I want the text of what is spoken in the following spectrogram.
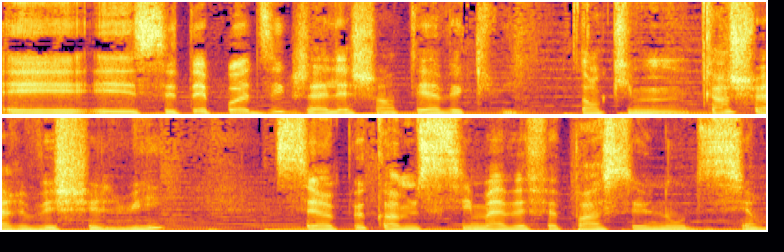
et, et c'était pas dit que j'allais chanter avec lui. Donc il quand je suis arrivée chez lui, c'est un peu comme s'il m'avait fait passer une audition.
